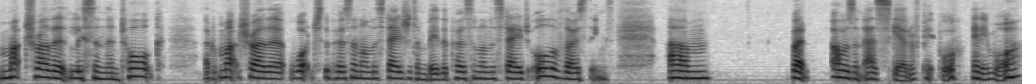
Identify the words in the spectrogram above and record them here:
much rather listen than talk. I'd much rather watch the person on the stage than be the person on the stage. All of those things. Um, but I wasn't as scared of people anymore.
